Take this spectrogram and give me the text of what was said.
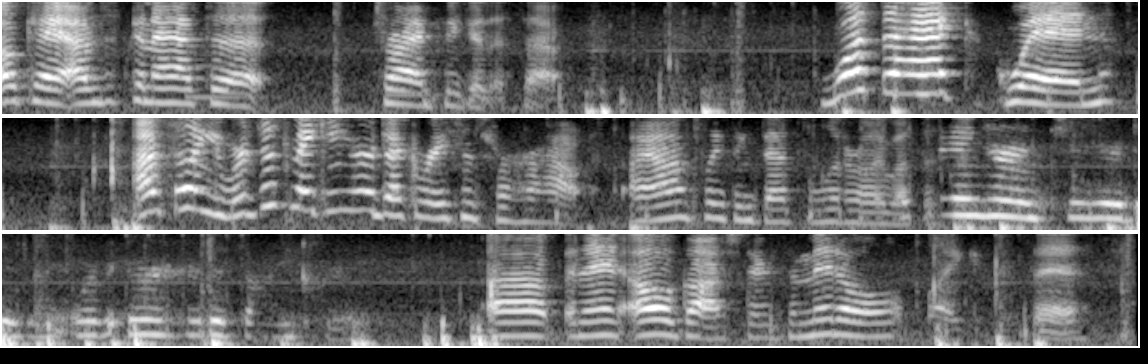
okay, I'm just gonna have to try and figure this out. What the heck, Gwen? I'm telling you, we're just making her decorations for her house. I honestly think that's literally what this is. her interior design or, or her design crew. Uh, and then, oh gosh, there's a middle, like this.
